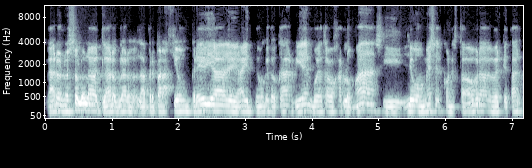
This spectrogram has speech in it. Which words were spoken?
Claro, no es solo la, claro, claro, la preparación previa de, ay, tengo que tocar bien, voy a trabajarlo más y llevo meses con esta obra, a ver qué tal.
